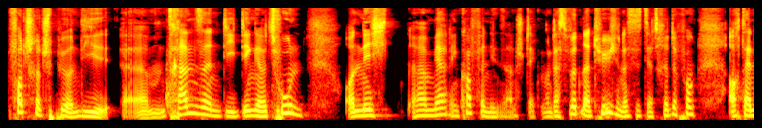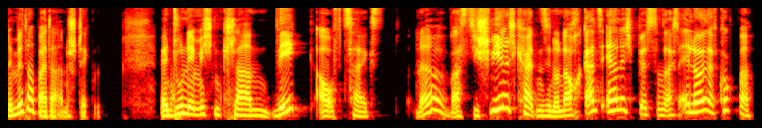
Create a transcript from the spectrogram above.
Fortschritt spüren, die ähm, dran sind, die Dinge tun und nicht ähm, ja, den Kopf in den Sand stecken. Und das wird natürlich, und das ist der dritte Punkt, auch deine Mitarbeiter anstecken. Wenn du nämlich einen klaren Weg aufzeigst, ne, was die Schwierigkeiten sind und auch ganz ehrlich bist und sagst, ey Leute, guck mal,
